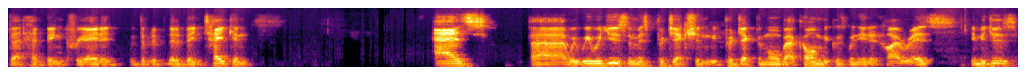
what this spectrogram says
that had been created, that, that had been taken as uh, we, we, would use them as projection. We'd project them all back on because we needed high res images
